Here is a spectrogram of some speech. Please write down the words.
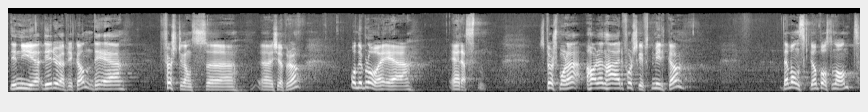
De, nye, de, røde prikkene det er førstegangskjøpere. Og de blå er, er resten. Spørsmålet har denne forskriften virka. Det er vanskelig å påstå noe annet.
